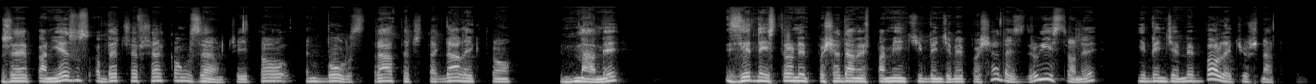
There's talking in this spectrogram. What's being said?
że Pan Jezus obetrze wszelką łzę, czyli to, ten ból, stratę, czy tak dalej, którą mamy, z jednej strony posiadamy w pamięci, będziemy posiadać, z drugiej strony nie będziemy boleć już nad tym.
